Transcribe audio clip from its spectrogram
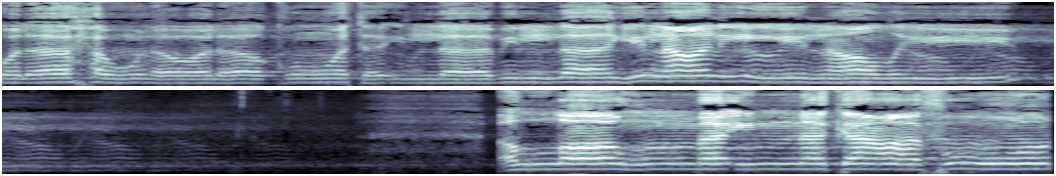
ولا حول ولا قوة إلا بالله العلي العظيم. اللهم إنك عفو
